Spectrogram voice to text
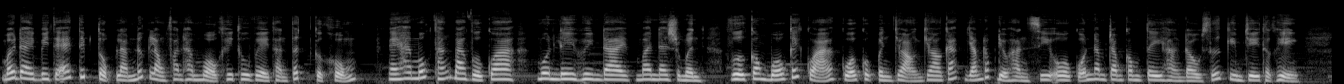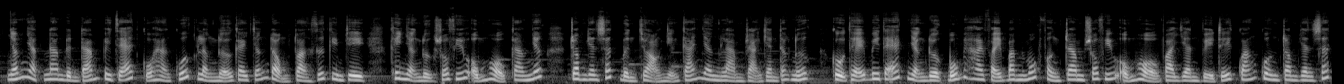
Mới đây, BTS tiếp tục làm nức lòng fan hâm mộ khi thu về thành tích cực khủng. Ngày 21 tháng 3 vừa qua, Monly Hyundai Management vừa công bố kết quả của cuộc bình chọn do các giám đốc điều hành CEO của 500 công ty hàng đầu xứ Kim Chi thực hiện. Nhóm nhạc nam đình đám BTS của Hàn Quốc lần nữa gây chấn động toàn xứ Kim Chi khi nhận được số phiếu ủng hộ cao nhất trong danh sách bình chọn những cá nhân làm rạng danh đất nước. Cụ thể, BTS nhận được 42,31% số phiếu ủng hộ và giành vị trí quán quân trong danh sách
